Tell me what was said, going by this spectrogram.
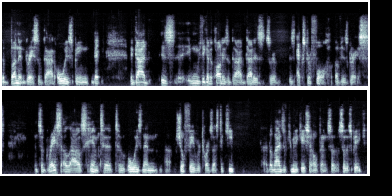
the abundant grace of God, always being that God is. When we think of the qualities of God, God is sort of is extra full of His grace, and so grace allows Him to to always then uh, show favor towards us, to keep the lines of communication open, so so to speak,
